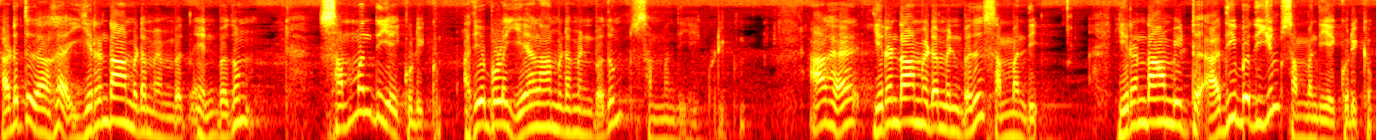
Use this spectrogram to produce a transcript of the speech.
அடுத்ததாக இரண்டாம் இடம் என்பது என்பதும் சம்மந்தியை குறிக்கும். அதே போல் ஏழாம் இடம் என்பதும் சம்மந்தியை குறிக்கும். ஆக இரண்டாம் இடம் என்பது சம்மந்தி இரண்டாம் வீட்டு அதிபதியும் சம்மந்தியை குறிக்கும்.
